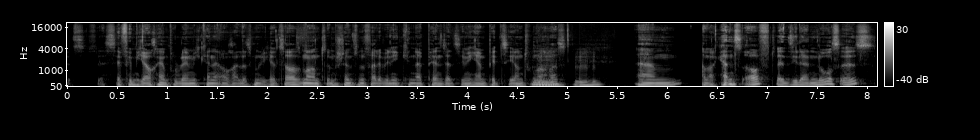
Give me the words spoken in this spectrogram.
ist das ist ja für mich auch kein Problem. Ich kann ja auch alles Mögliche zu Hause machen. Und im schlimmsten Fall, wenn die Kinder pennen, setze ich mich am PC und tue noch Mhm, was. mhm. Ähm, aber ganz oft, wenn sie dann los ist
